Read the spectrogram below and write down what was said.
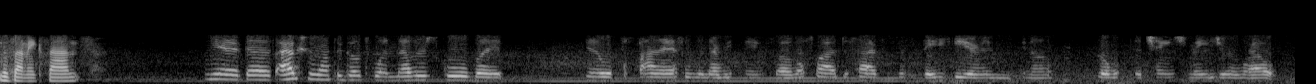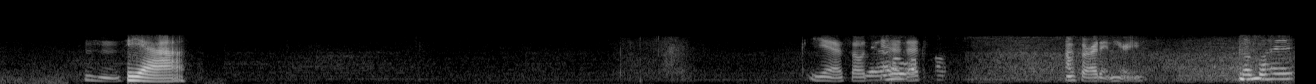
Does that make sense? Yeah, it does. I actually want to go to another school, but you know, with the finances and everything, so that's why I decided to just stay here and you know go with the change major route. Mhm. Yeah. Yeah, so Yeah, yeah, I- that's I'm sorry, I didn't hear you. No, go ahead.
